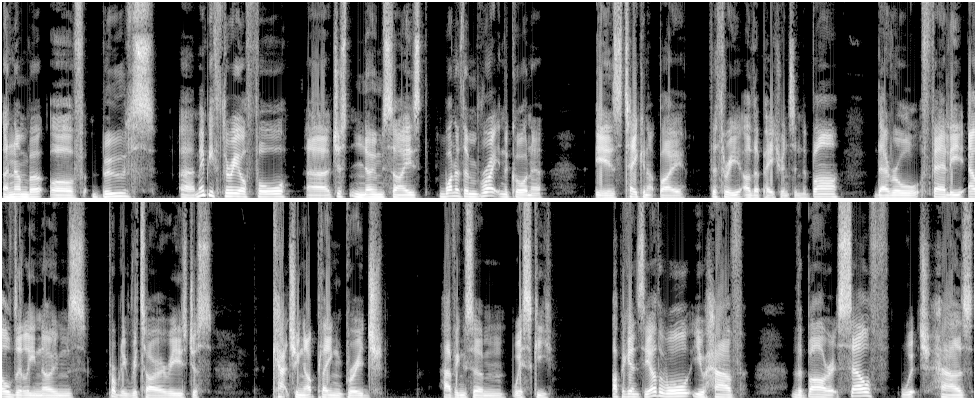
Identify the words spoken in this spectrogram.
a number of booths, uh, maybe three or four, uh, just gnome sized. One of them, right in the corner, is taken up by the three other patrons in the bar. They're all fairly elderly gnomes, probably retirees, just catching up, playing bridge, having some whiskey. Up against the other wall, you have the bar itself, which has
